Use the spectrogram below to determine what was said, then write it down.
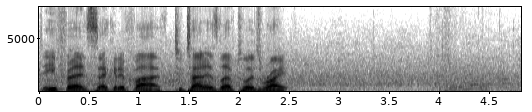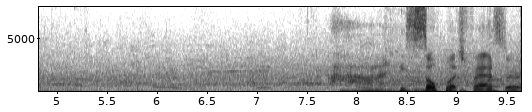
Defense, second and five. Two tight ends left, twins right. He's so much faster.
